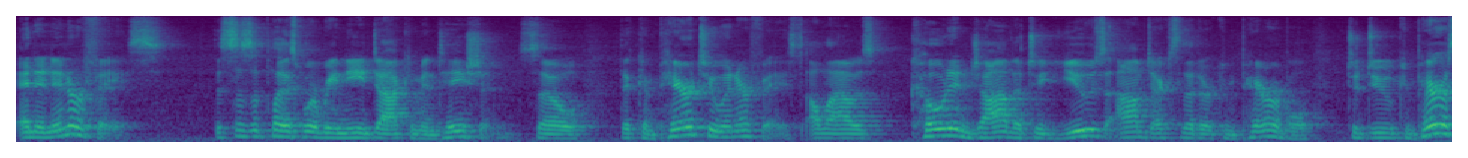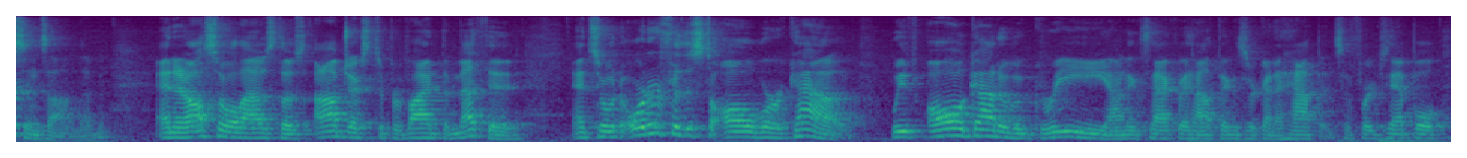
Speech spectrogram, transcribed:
in an interface, this is a place where we need documentation. So the compare to interface allows code in Java to use objects that are comparable to do comparisons on them. and it also allows those objects to provide the method. And so in order for this to all work out, we've all got to agree on exactly how things are going to happen. So for example,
